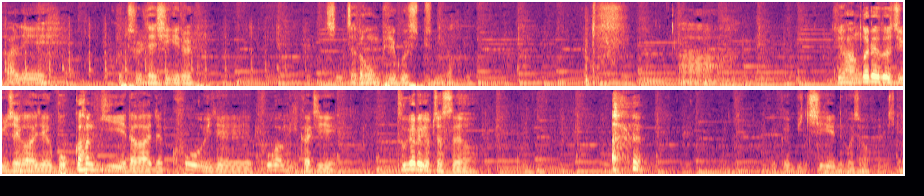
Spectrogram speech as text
빨리 구출되시기를 진짜 너무 빌고 싶습니다. 안 그래도 지금 제가 이제 목 감기에다가 이제 코 이제 코 감기까지 두 개를 겹쳤어요. 그러니까 미치겠는 거죠, 완전.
